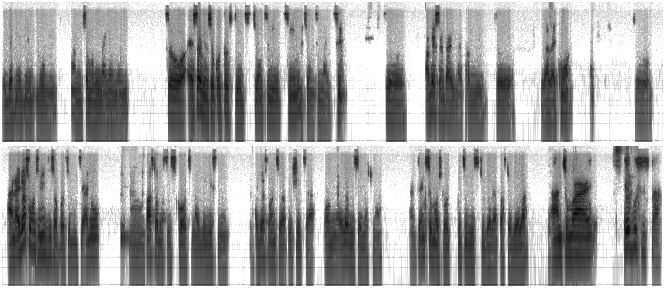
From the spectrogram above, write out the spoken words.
will definitely know me, and some of you might not know me. So, I served in Sokoto State 2018, 2019. So, Harvest Center is my family. So, we are like one. So, and I just want to use this opportunity. I know um, Pastor Mrs. Scott might be listening. I just want to appreciate her. Mommy, I love you so much, man. And thanks so much for putting this together, Pastor Bella. And to my able sister,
